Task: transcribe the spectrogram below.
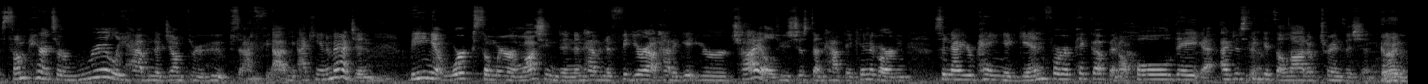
some parents are really having to jump through hoops. I, I mean, I can't imagine being at work somewhere in Washington and having to figure out how to get your child who's just done half day kindergarten. So now you're paying again for a pickup and a whole day. I- just think Yeah. it's a lot of transition. And I,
